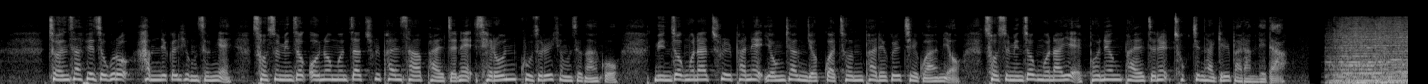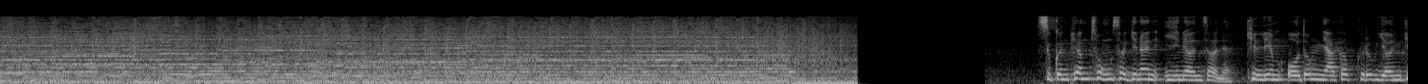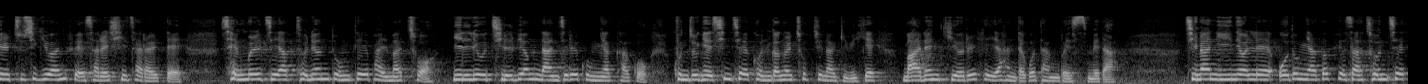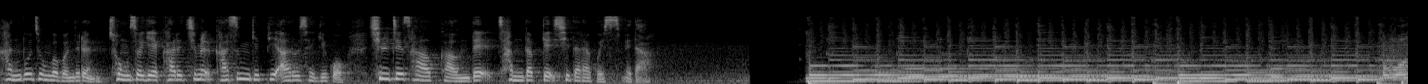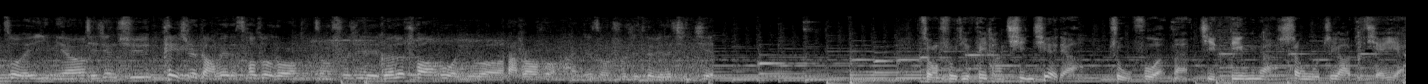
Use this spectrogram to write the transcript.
전 사회적으로 합력을 형성해 소수민족 언어 문자 출판 사업 발전에 새로운 구조를 형성하고 민족문화 출판의 영향력과 전파력을 제고하며 소수민족 문화의 번영 발전을 촉진하길 바랍니다. 수군평 총서기는 2년 전 길림 오동야급그룹 연길 주식유한 회사를 시찰할 때 생물제약 전연 동태에 발맞춰 인류 질병 난제를 공략하고 군중의 신체 건강을 촉진하기 위해 많은 기여를 해야 한다고 당부했습니다. 지난 2년 내 오동야급 회사 전체 간부 종업원들은 총석의 가르침을 가슴 깊이 아로새기고 실제 사업 가운데 참답게 시달하고 있습니다. 作为一名洁净区配置岗位的操作工，总书记隔着窗户与我打招呼，感觉总书记特别的亲切。总书记非常亲切地嘱咐我们紧盯呢生物制药的前沿，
